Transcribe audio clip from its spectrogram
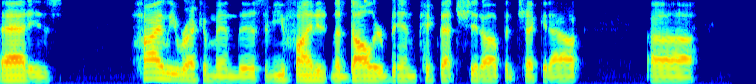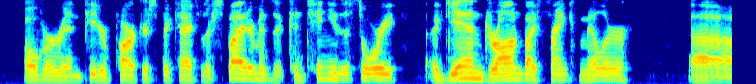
That is highly recommend this. If you find it in a dollar bin, pick that shit up and check it out. Uh, over in Peter Parker Spectacular Spider-Man's, it continues the story again, drawn by Frank Miller. Uh,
